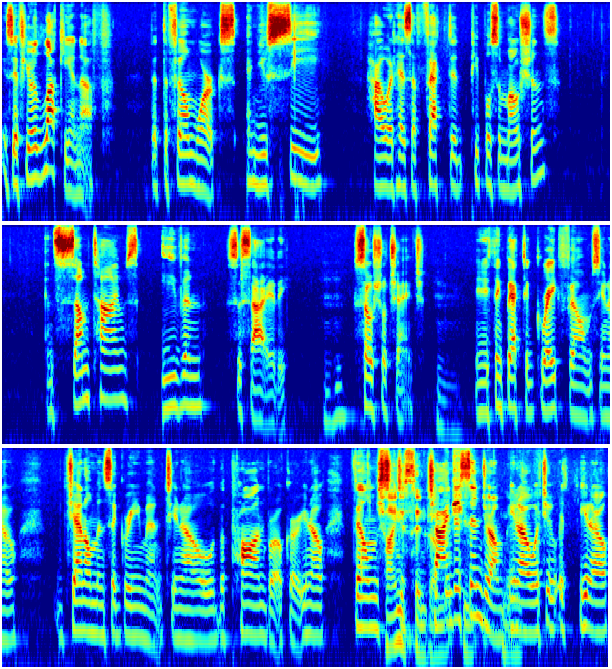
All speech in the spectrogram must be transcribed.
is if you're lucky enough that the film works and you see how it has affected people's emotions and sometimes even society, social change. And you think back to great films, you know, Gentleman's Agreement, you know, The Pawnbroker, you know, films. China Syndrome, China which you Syndrome, you know, which you, you know,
